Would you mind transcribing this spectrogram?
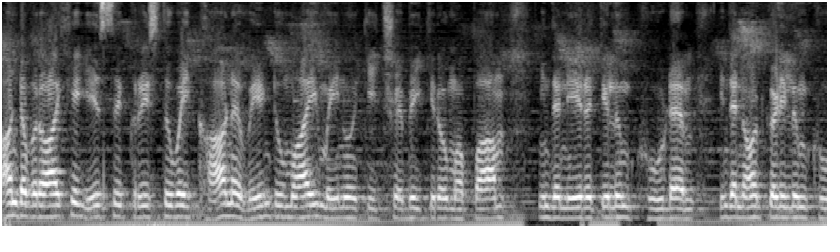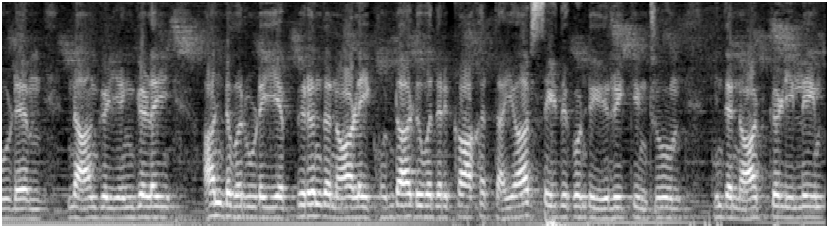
ஆண்டவராகிய இயேசு கிறிஸ்துவை காண வேண்டுமாய் மை நோக்கி செபிக்கிறோம் அப்பா. இந்த நேரத்திலும் கூட இந்த நாட்களிலும் கூட நாங்கள் எங்களை ஆண்டவருடைய பிறந்த நாளை கொண்டாடுவதற்காக தயார் செய்து கொண்டு இருக்கின்றோம். இந்த நாட்களிலே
